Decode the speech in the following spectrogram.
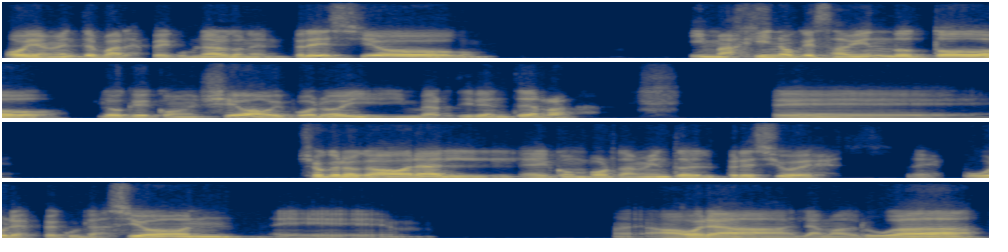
obviamente para especular con el precio. Imagino que sabiendo todo lo que conlleva hoy por hoy invertir en Terra, eh, yo creo que ahora el comportamiento del precio es es pura especulación. Eh, ahora la madrugada,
